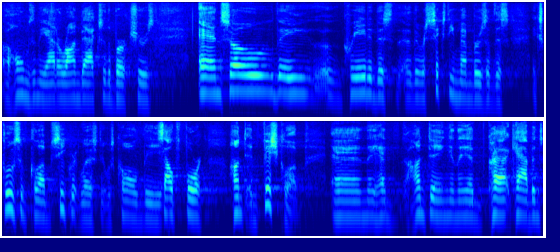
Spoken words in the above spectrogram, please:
uh, homes in the Adirondacks or the Berkshires. And so they uh, created this, uh, there were 60 members of this exclusive club, secret list. It was called the South Fork Hunt and Fish Club. And they had hunting and they had ca- cabins,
